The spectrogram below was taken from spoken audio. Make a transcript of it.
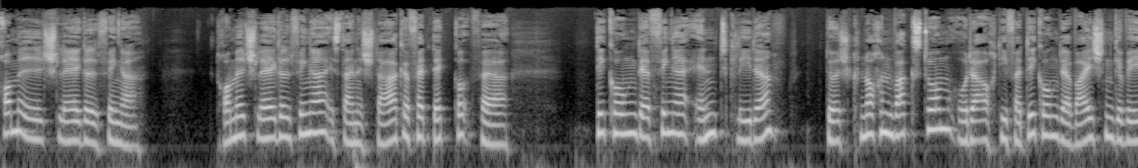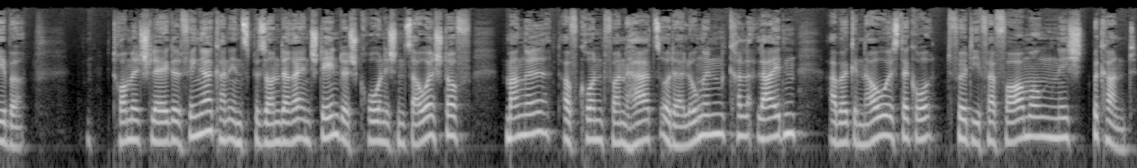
Trommelschlägelfinger. Trommelschlägelfinger ist eine starke Verdickung der Fingerendglieder durch Knochenwachstum oder auch die Verdickung der weichen Gewebe. Trommelschlägelfinger kann insbesondere entstehen durch chronischen Sauerstoffmangel aufgrund von Herz- oder Lungenleiden, aber genau ist der Grund für die Verformung nicht bekannt.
